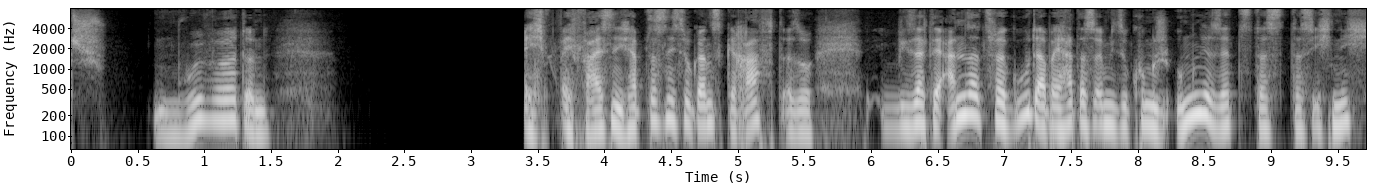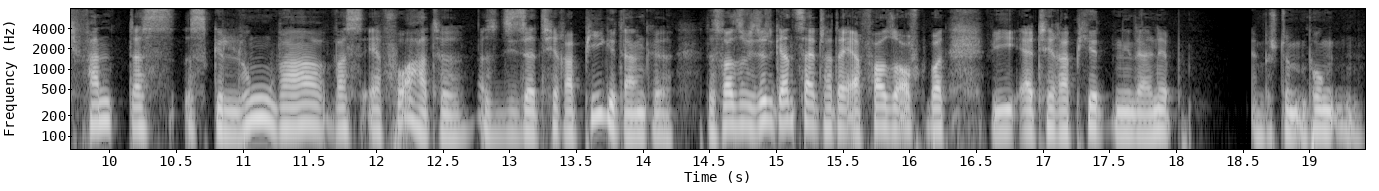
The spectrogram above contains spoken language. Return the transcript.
schwul wird und ich, ich weiß nicht, ich habe das nicht so ganz gerafft. Also, wie gesagt, der Ansatz war gut, aber er hat das irgendwie so komisch umgesetzt, dass, dass ich nicht fand, dass es gelungen war, was er vorhatte. Also dieser Therapiegedanke. Das war sowieso die ganze Zeit, hat der RV so aufgebaut, wie er therapiert Nidal Nip in bestimmten Punkten.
